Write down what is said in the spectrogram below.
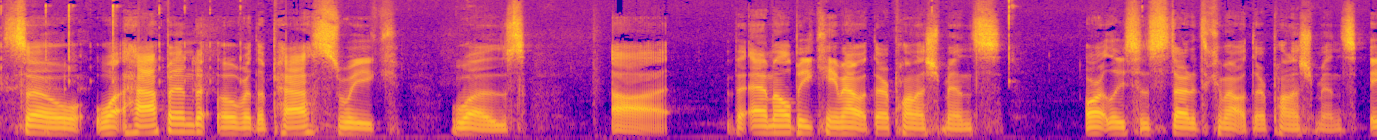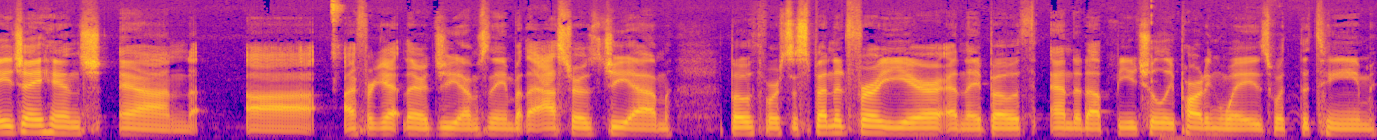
So what happened over the past week was uh, the MLB came out with their punishments, or at least has started to come out with their punishments. AJ Hinch and uh, I forget their GM's name, but the Astros GM both were suspended for a year, and they both ended up mutually parting ways with the team.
